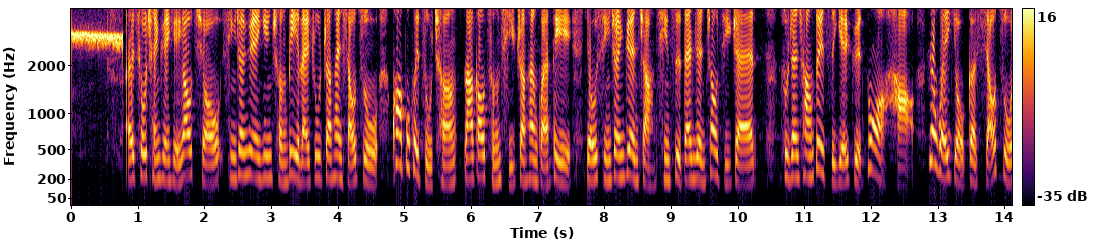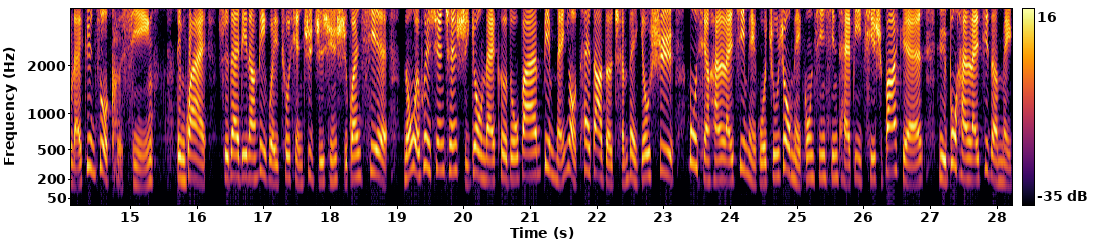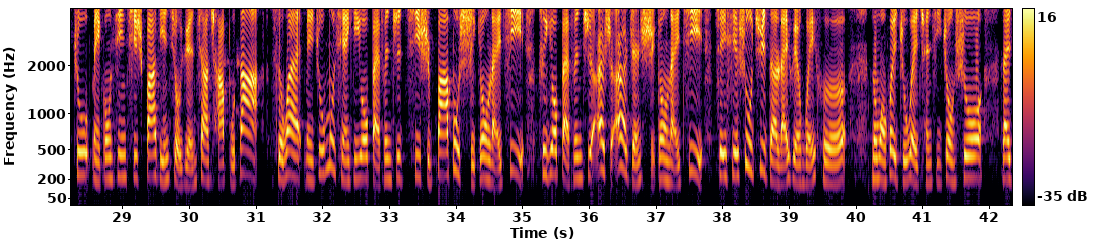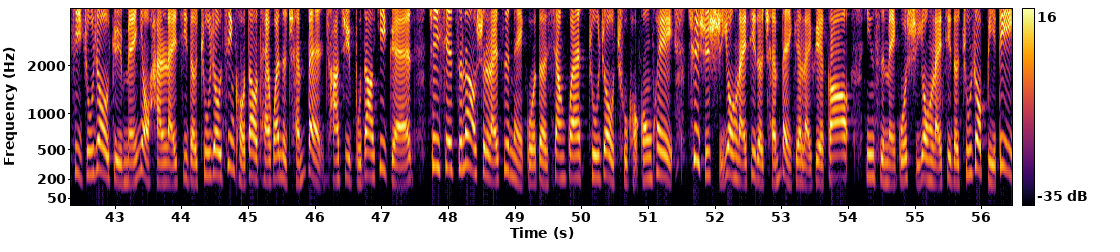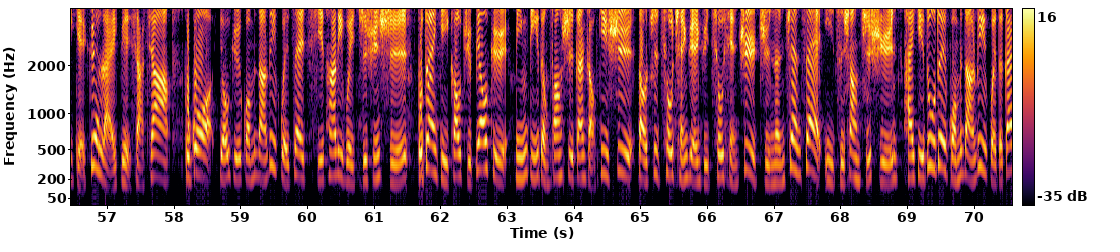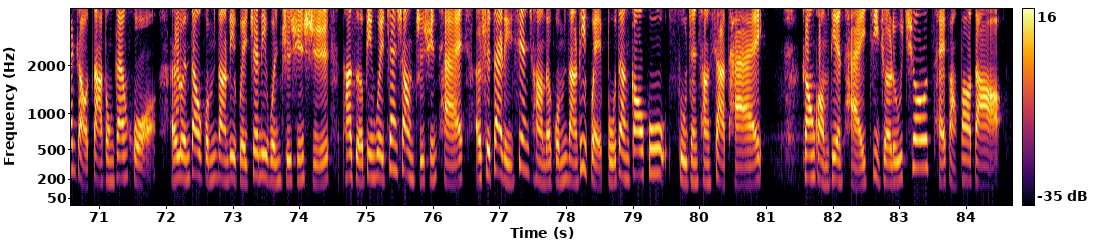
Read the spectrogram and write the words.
而邱成员也要求行政院应成立来猪专案小组，跨部会组成，拉高层级专案管理，由行政院长亲自担任召集人。苏贞昌对此也允诺好，认为有个小组来运作可行。另外，时代力量立委邱显智质询时关切，农委会宣称使用莱克多巴胺并没有太大的成本优势。目前含来剂美国猪肉每公斤新台币七十八元，与不含来剂的美猪每公斤七十八点九元价差不大。此外，美猪目前已有百分之七十八不使用来剂，只有百分之二十二人使用来剂。这些数据的来源为何？农委会主委陈吉仲说，来剂猪肉与没有含来剂的猪肉进口到台湾的成本差距不到一元，这些资料是来自美国的相关猪肉出口工会，确实使用来剂的成本越来越高，因此美国使用来剂的猪肉比例也越来越下降。不过，由于国民党立委在其他立委质询时不断以高举标语、鸣笛等方式干扰议事，导致邱成元与邱显智只能站在椅子上质询，还一度对国民党立委的干扰大动肝火。而轮到国民党立委郑丽文质询时，他则并未站。上质询台，而是带领现场的国民党立委不断高呼苏贞昌下台。中央广播电台记者刘秋采访报道。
